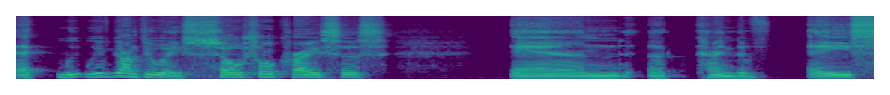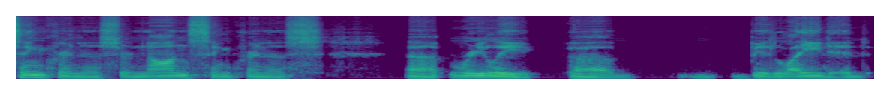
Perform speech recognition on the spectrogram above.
a we've gone through a social crisis and a kind of asynchronous or non-synchronous, uh, really uh, belated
